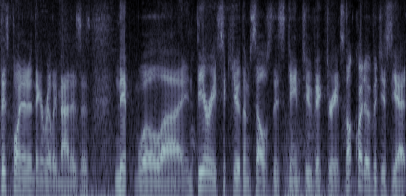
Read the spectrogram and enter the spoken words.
this point, I don't think it really matters as Nip will, uh, in theory, secure themselves this Game 2 victory. It's not quite over just yet.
